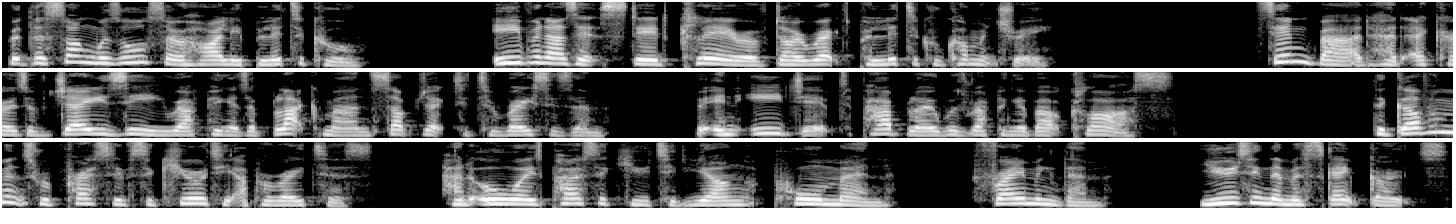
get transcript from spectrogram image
But the song was also highly political, even as it steered clear of direct political commentary. Sinbad had echoes of Jay Z rapping as a black man subjected to racism, but in Egypt, Pablo was rapping about class. The government's repressive security apparatus had always persecuted young, poor men, framing them, using them as scapegoats,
